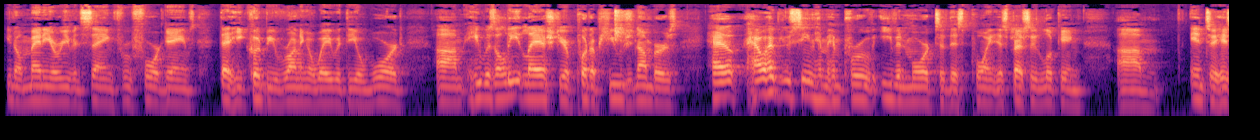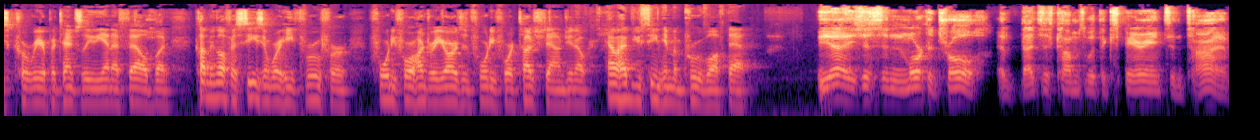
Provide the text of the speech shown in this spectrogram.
You know, many are even saying through four games that he could be running away with the award. Um, he was elite last year, put up huge numbers. How, how have you seen him improve even more to this point, especially looking um, into his career, potentially the NFL, but coming off a season where he threw for 4,400 yards and 44 touchdowns, you know, how have you seen him improve off that? Yeah, he's just in more control, and that just comes with experience and time.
